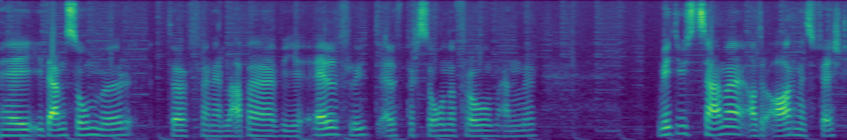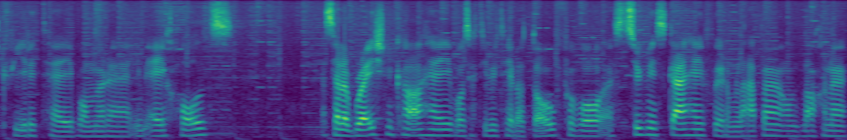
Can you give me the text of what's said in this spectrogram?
Haben in diesem Sommer dürfen erleben, wie elf Leute, elf Personen, Frauen und Männer, mit uns zusammen an der Arnes Fest gefeiert haben, wo wir äh, im Eichholz eine Celebration hatten, wo sich die Leute taufen die ein Zeugnis haben von ihrem Leben und nachher in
